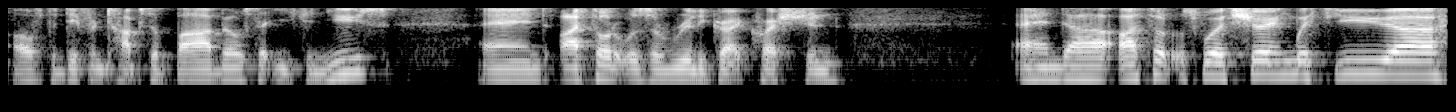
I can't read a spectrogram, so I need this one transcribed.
of the different types of barbells that you can use. And I thought it was a really great question. And uh, I thought it was worth sharing with you, uh,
